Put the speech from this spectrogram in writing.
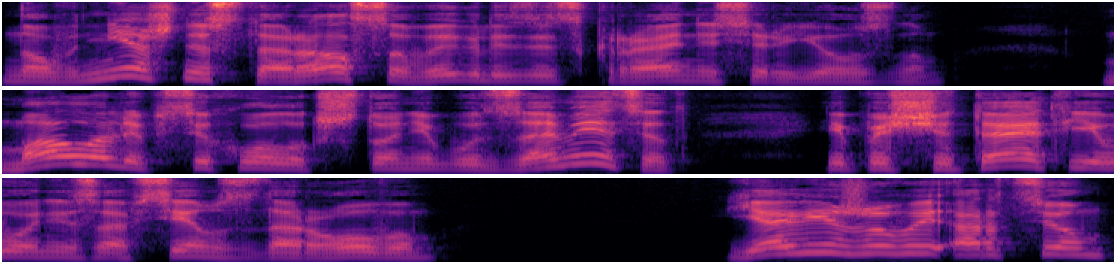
но внешне старался выглядеть крайне серьезным. Мало ли психолог что-нибудь заметит и посчитает его не совсем здоровым. Я вижу, вы, Артем,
